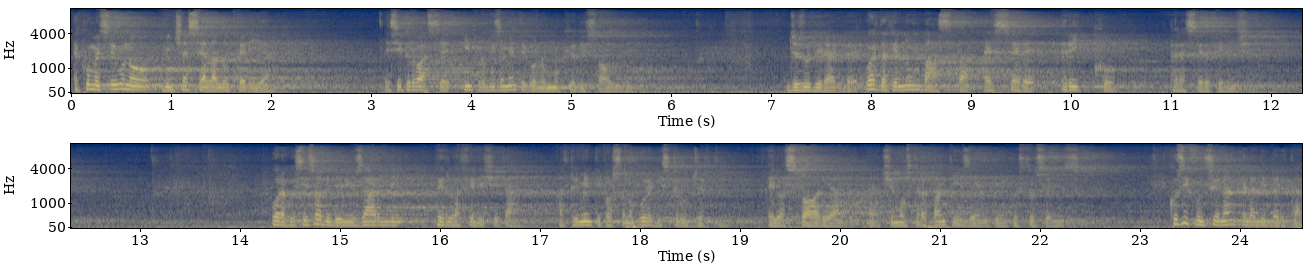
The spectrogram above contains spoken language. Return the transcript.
È come se uno vincesse alla lotteria e si trovasse improvvisamente con un mucchio di soldi. Gesù direbbe, guarda che non basta essere ricco per essere felice. Ora questi soldi devi usarli per la felicità, altrimenti possono pure distruggerti e la storia eh, ci mostra tanti esempi in questo senso. Così funziona anche la libertà.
